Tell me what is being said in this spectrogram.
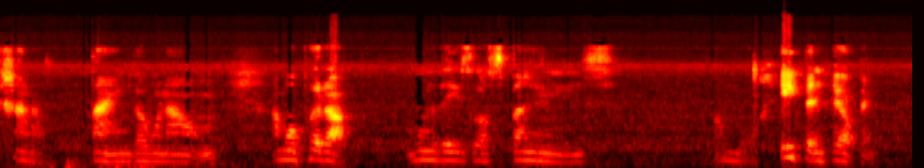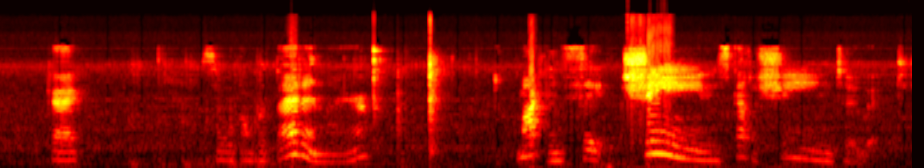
kind of thing going on. I'm going to put up one of these little spoons. I'm heaping helping. Okay. So we're going to put that in there. Might can see it. Sheen. It's got a sheen to it.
